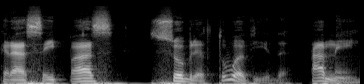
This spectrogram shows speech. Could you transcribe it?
Graça e paz sobre a tua vida. Amém.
